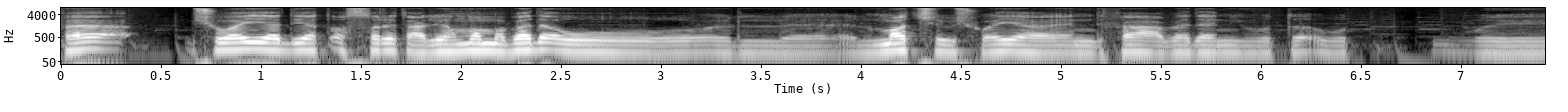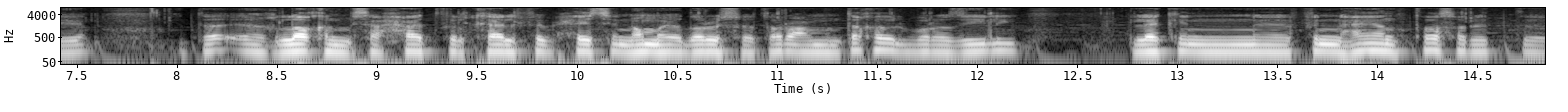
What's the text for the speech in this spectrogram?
فشوية دي أثرت عليهم. هم بدأوا ال- الماتش بشوية اندفاع بدني وت- وإغلاق المساحات في الخلف بحيث إن هم يقدروا يسيطروا على المنتخب البرازيلي. لكن آه، في النهاية انتصرت آه،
